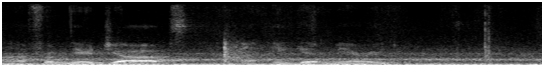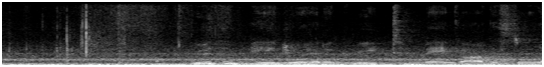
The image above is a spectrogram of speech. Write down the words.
uh, from their jobs and get married. Ruth and Pedro had agreed to make August 11,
